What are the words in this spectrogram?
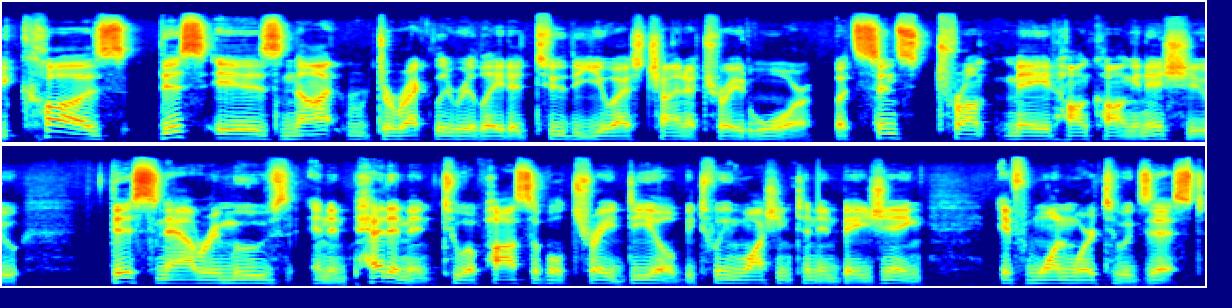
Because this is not directly related to the U.S. China trade war. But since Trump made Hong Kong an issue, this now removes an impediment to a possible trade deal between Washington and Beijing if one were to exist.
